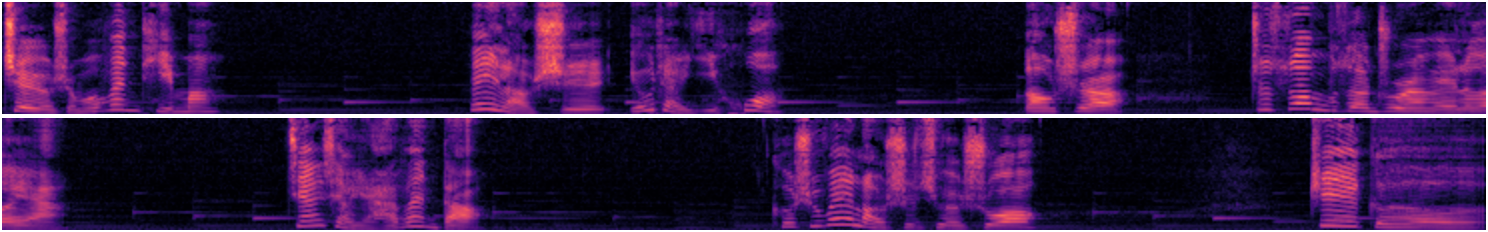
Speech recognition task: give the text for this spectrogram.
这有什么问题吗？”魏老师有点疑惑。老师，这算不算助人为乐呀？姜小牙问道：“可是魏老师却说，这个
